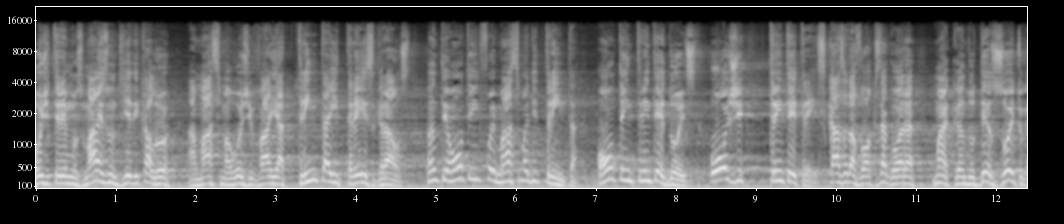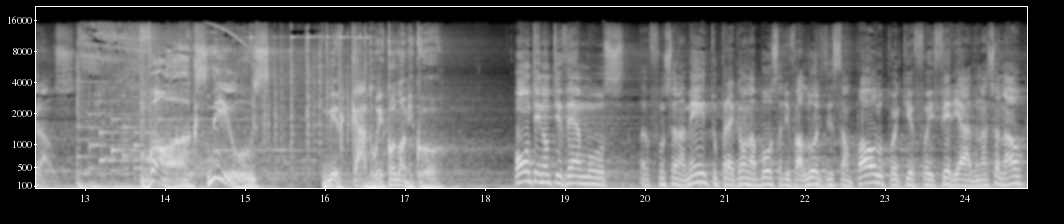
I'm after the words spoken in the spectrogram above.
Hoje teremos mais um dia de calor. A máxima hoje vai a 33 graus. Anteontem foi máxima de 30, ontem 32, hoje 33. Casa da Vox agora marcando 18 graus. Vox News. Mercado Econômico. Ontem não tivemos uh, funcionamento, pregão na Bolsa de Valores de São Paulo, porque foi feriado nacional.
